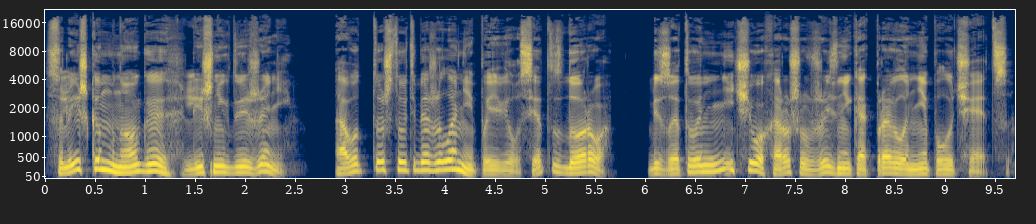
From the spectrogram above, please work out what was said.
Слишком много лишних движений. А вот то, что у тебя желание появилось, это здорово. Без этого ничего хорошего в жизни, как правило, не получается.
